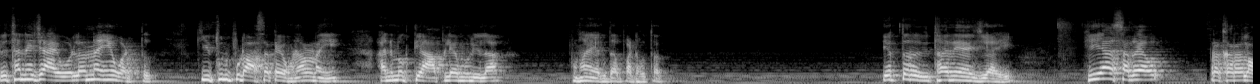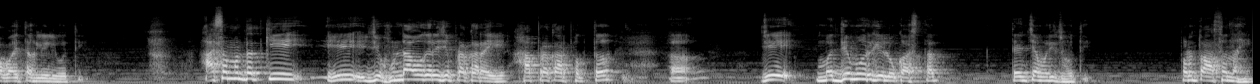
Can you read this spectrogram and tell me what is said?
रिथानेच्या आईवडिलांनाही वाटतं की इथून पुढं असं काही होणार नाही. आणि मग ती आपल्या मुलीला पुन्हा एकदा पाठवतात. एकतर रिथानिया जी आहे ही या सगळ्या प्रकाराला वैतागलेली होती. असं म्हणतात की हे जे हुंडा वगैरे जे प्रकार आहे हा प्रकार फक्त जे मध्यमवर्गीय लोक असतात त्यांच्यामध्येच होते. परंतु असं नाही.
